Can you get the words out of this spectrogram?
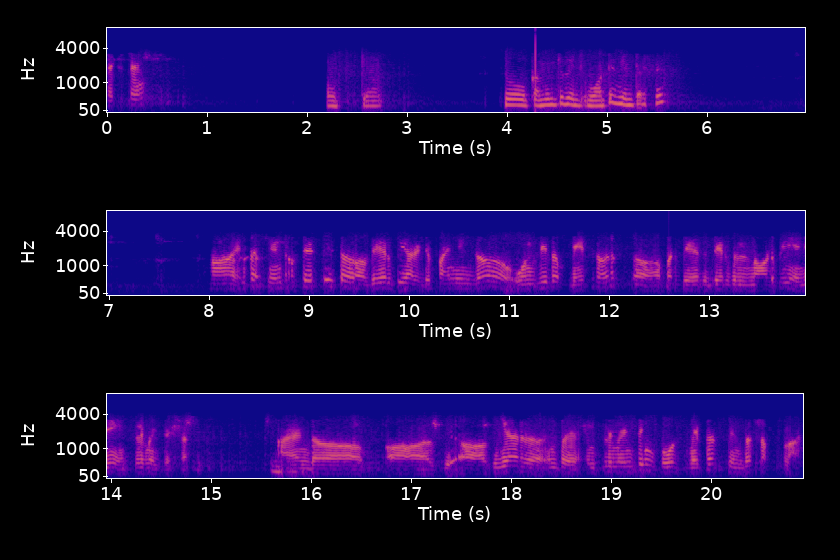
extend. Okay. So coming to the what is interface? Uh, the interface is uh, where we are defining the only the methods, uh, but there there will not be any implementation. And uh, uh, we, uh, we are imp- implementing those methods in the subclass.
